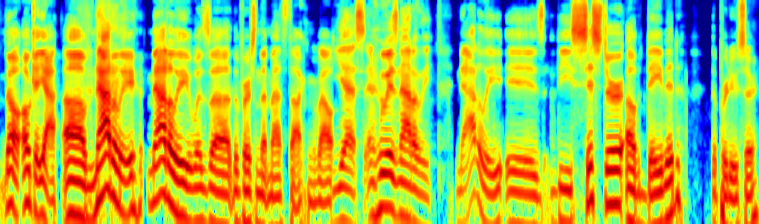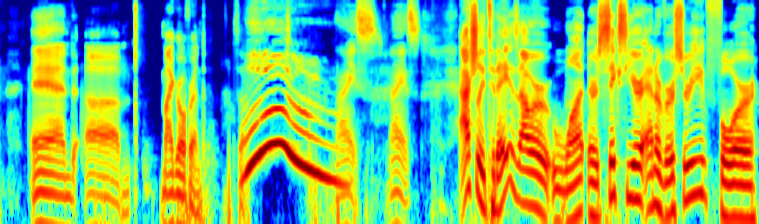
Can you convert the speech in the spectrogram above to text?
no, okay, yeah. Um, Natalie, Natalie was uh, the person that Matt's talking about. yes, and who is Natalie? Natalie is the sister of David, the producer, and um, my girlfriend. So. Nice, nice. Actually, today is our one or six year anniversary for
